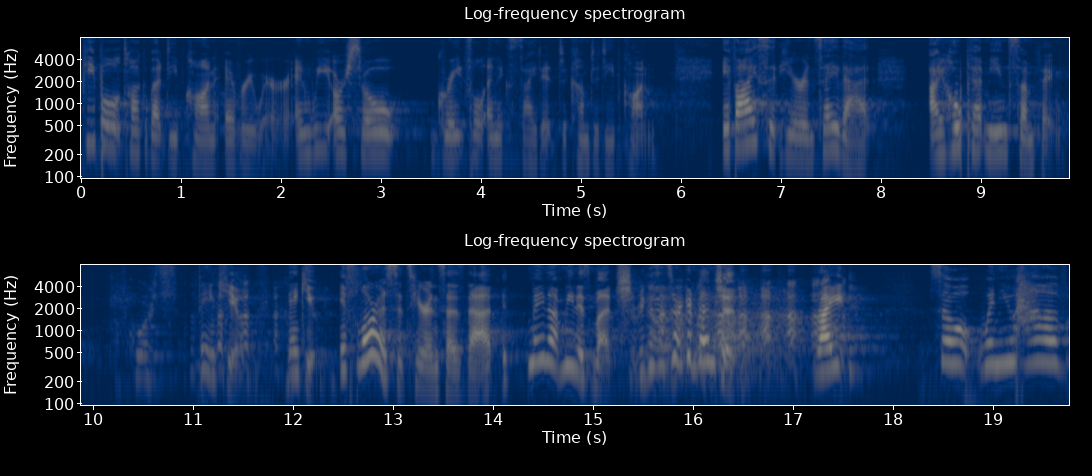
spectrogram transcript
People talk about DeepCon everywhere, and we are so grateful and excited to come to DeepCon. If I sit here and say that, I hope that means something. Of course. Thank you. Thank you. If Laura sits here and says that, it may not mean as much because no. it's her convention, right? So when you have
